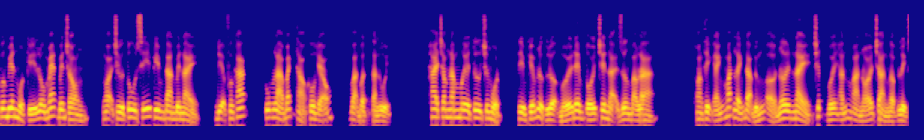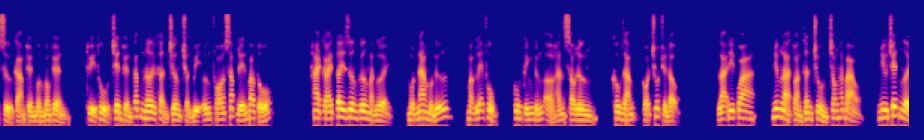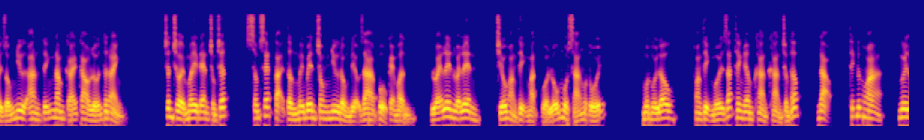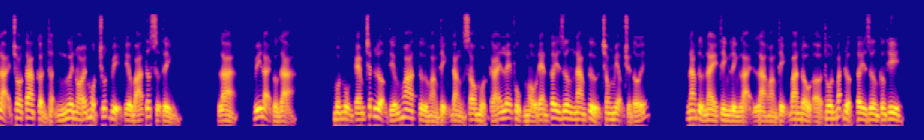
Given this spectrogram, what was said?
Phương viên một km bên trong, ngoại trừ tu sĩ kim đan bên này, địa phương khác, cũng là bách thảo khô héo, vạn vật tàn lụi hai trăm năm mươi 254 chương một, tìm kiếm lực lượng mới đêm tối trên đại dương bao la. Hoàng thịnh ánh mắt lãnh đạm đứng ở nơi này trước với hắn mà nói tràn ngập lịch sử cảm thuyền buồn bong thuyền, thủy thủ trên thuyền các nơi khẩn trương chuẩn bị ứng phó sắp đến bao tố. Hai cái tây dương gương mặt người, một nam một nữ, mặc lễ phục, cung kính đứng ở hắn sau lưng, không dám có chút chuyển động. Lại đi qua, nhưng là toàn thân trùm trong hắc bảo như chết người giống như an tĩnh năm cái cao lớn thân ảnh. Chân trời mây đen chống chất, sấm sét tại tầng mây bên trong như đồng điệu ra bộ kẻ mẩn, lóe lên lóe lên, chiếu hoàng thịnh mặt của lỗ một sáng một tối. Một hồi lâu, hoàng thịnh mới dắt thanh âm khàn khàn trầm thấp, đạo thích đức hoa, ngươi lại cho ta cẩn thận ngươi nói một chút vị kia bá tước sự tình. Là, vĩ đại cường giả. Một ngụm kém chất lượng tiếng hoa từ hoàng thịnh đằng sau một cái lễ phục màu đen tây dương nam tử trong miệng chuyển tới. Nam tử này thình lình lại là hoàng thịnh ban đầu ở thôn bắt được tây dương cương thi.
